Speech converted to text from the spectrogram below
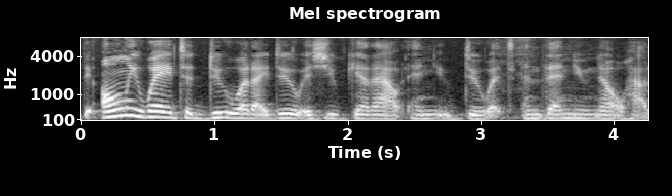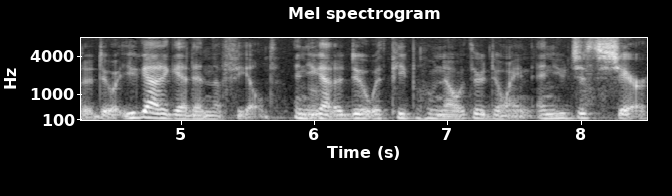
The only way to do what I do is you get out and you do it, and then you know how to do it. You got to get in the field, and you got to mm-hmm. do it with people who know what they're doing, and you just share.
